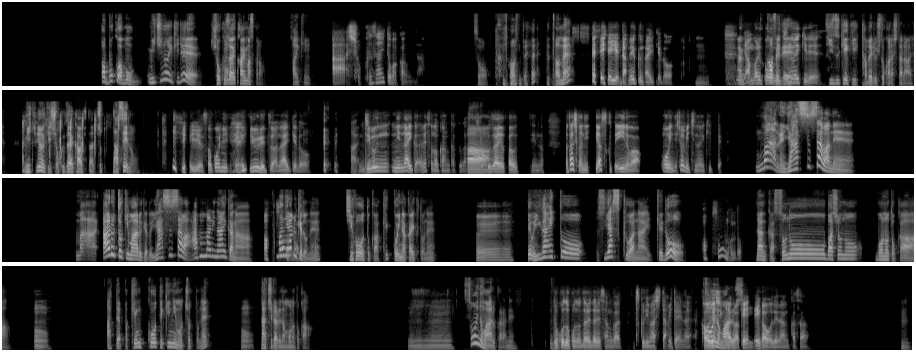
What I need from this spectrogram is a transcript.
あ、僕はもう道の駅で食材買いますから。最近。ああ、食材とか買うんだ。そう。なんで？ダメ？いやいや、ダメくないけど。うん。ないやあんまりこう、道のカフェで駅で、チーズケーキ食べる人からしたら、道の駅で食材買う人はちょっとダセえの？いやいや、そこに優劣はないけど、はい。自分にないからね、その感覚が。食材を買うっていうのは。まあ、確かに安くていいのが多いんでしょ、道の駅って。まあね、安さはね、まあ、ある時もあるけど、安さはあんまりないかな。あ、たまにあるけど。どね。地方とか、結構田舎行くとね。へえ。でも意外と安くはないけど、あ、そうなんだ。なんかその場所のものとか、うん。あとやっぱ健康的にもちょっとね、うん。ナチュラルなものとか、うーん。そういうのがあるからね。どこどこの誰々さんが作りましたみたいな顔写真があるわけ？し笑顔でなんかさ。うん。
